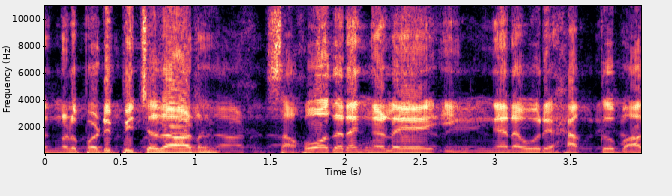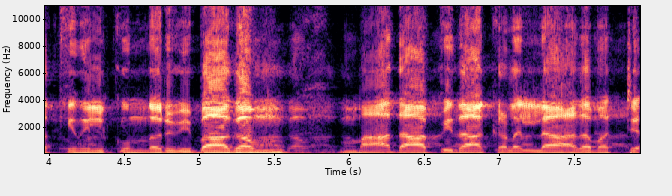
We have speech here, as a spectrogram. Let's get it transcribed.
നിങ്ങൾ പഠിപ്പിച്ചതാണ്. സഹോദരങ്ങളെ ഇങ്ങനെ ഒരു ഹക്ക് ബാക്കി നിൽക്കുന്ന ഒരു വിഭാഗം മാതാപിതാക്കളല്ലാതെ മറ്റ്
